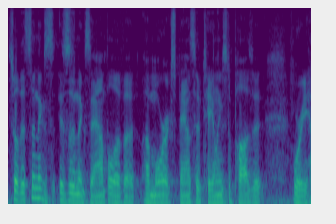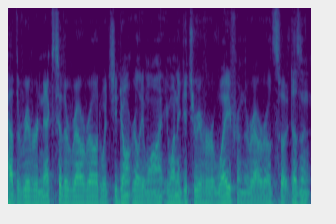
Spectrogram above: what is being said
So this is an example of a, a, more expansive tailings deposit where you have the river next to the railroad, which you don't really want. You want to get your river away from the railroad so it doesn't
